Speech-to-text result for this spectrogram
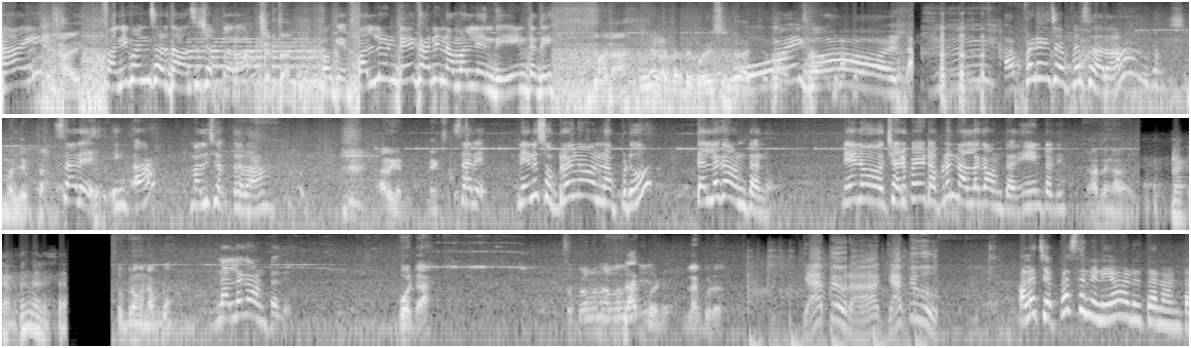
Hi hi funny questions అడితే answer చెప్తారా? చెప్తాను. ఓకే పళ్ళు ఉంటాయి కానీ నమ్మలేంది. ఏంటది? ఇదిగోనా? పెద్ద క్వశ్చన్ ఓ మై గాడ్ అప్పుడే చెప్పేశారా? మళ్ళీ చెప్తా. సరే ఇంకా మళ్ళీ చెప్తారా? అడగండి నెక్స్ట్ సరే నేను శుభ్రంగా ఉన్నప్పుడు తెల్లగా ఉంటాను. నేను చెడిపోయేటప్పుడు నల్లగా ఉంటాను. ఏంటది? అర్థం కాదు నాకు అర్థం కాలేదు సార్. శుభ్రంగా ఉన్నప్పుడు? నల్లగా ఉంటుంది. బోటా? Black board black board gap ఇవ్వరా? గ్యాప్ ఇవ్వు. అలా చెప్పేస్తే నేను ఏం అడుగుతానంట?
